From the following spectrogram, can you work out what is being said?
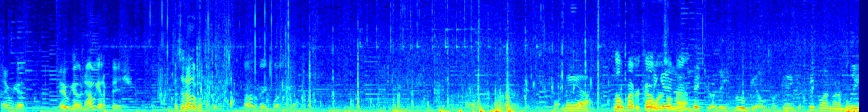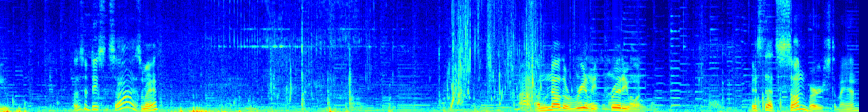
There we go. There we go. Now we got a fish. There's another one. Another big one. Let me, uh, A little better colors on that. picture of these bluegills, okay? Because people aren't going to believe. Those are decent size, man. Another really There's nice pretty colored one. It's that sunburst, man.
